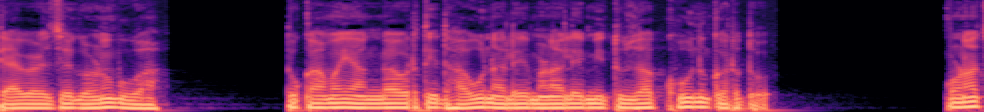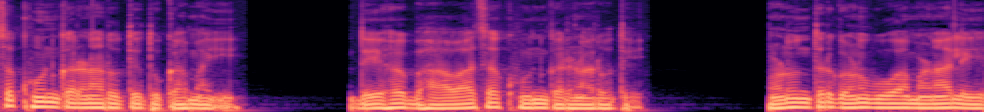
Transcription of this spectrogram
त्यावेळचे गणुबुवा. तुकामाई अंगावरती धावून आले म्हणाले मी तुझा खून करतो. कोणाचा खून करणार होते तुकामाई देह भावाचा खून करणार होते. म्हणून तर गणुबुवा म्हणाले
